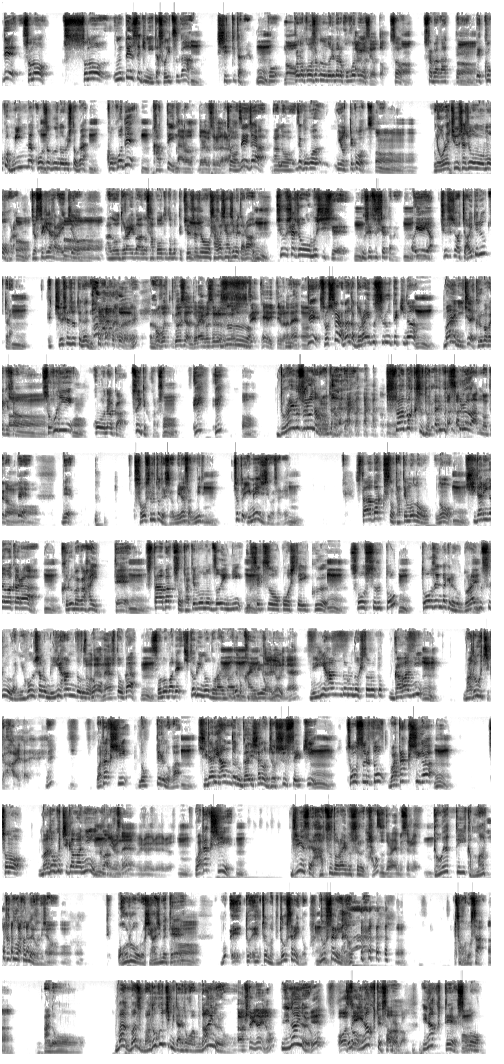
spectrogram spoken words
で、その、その運転席にいたそいつがうん。知ってたのよ。うん。このこの高速の乗り場のここにありますよと。そうスタバがあって、うんで、ここみんな高速乗る人がう、ん。ここでうん。買っていく。なるほど。ドライブスルーだから。そう。で、じゃあ、あの、じゃあここに寄ってこうっつっうんうんうんて。で、俺駐車場をもうほら、うん助手席だから一うん。応、あの、ドライバーのサポートと思って駐車場を探し始めたら。駐車場を無視してうん右折してったのよ。うんあいやいや、駐車場あっち空いてるよって言ったら、うん。え、駐車場って何？そうだね。うんもうこっち、こっちはドライブスルーのぜ手で行ってるからね。うん、で、そしたらなんかドライブスルー的なう、ん。前に一台車がいてさ、うんそこにう、ん。こうなんか、ついてくからさ、うん。ええ？うん。ドライブスルーなの？ってなって。スターバックスドライブスルーあんの？ってなって。で、そうするとですよ、皆さん見て、うん。ちょっとイメージしてくださいね。うん。スターバックスの建物のうん左側からうん。車が入って、うん。スターバックスの建物沿いに右折をこうしていく。うん。そうすると、うん。当然だけれども、ドライブスルーは日本車の右ハンドルの人がうん、その場で一人のドライバーでも買えるように。右ハンドルの人のと側うにん。窓口が、はいはい。私乗ってるのがう、ん。左ハンドル外車の助手席、うん。そうすると、私がう、ん。その窓口側に行くわけいるですね。ね。いるいるいる。私、うん。うん。人生初ドライブスルーでしょ？初ドライブする。うん。どうやっていいか全くわかんないわけじゃん。うんおろおろし始めうんて、もうえ、ど、え、ちょっと待って、どうしたらいいの、うんどうしたらいいの、んそこのさ、うん。うん。あのーま、まず窓口みたいなとこあんまないのよ。あ、人いないの？いないのよ。え？あ、そう。俺いなくてさ、あらら。いなくて、その、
